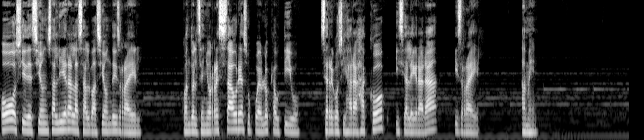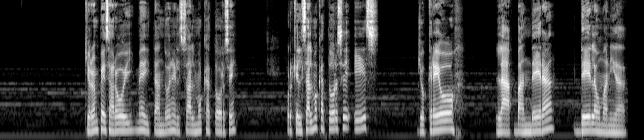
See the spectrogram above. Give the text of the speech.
Oh, si de Sión saliera la salvación de Israel. Cuando el Señor restaure a su pueblo cautivo, se regocijará Jacob y se alegrará Israel. Amén. Quiero empezar hoy meditando en el Salmo 14, porque el Salmo 14 es, yo creo, la bandera de la humanidad.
